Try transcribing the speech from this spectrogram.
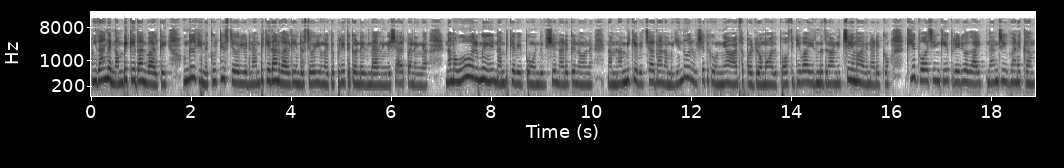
இதாங்க நம்பிக்கை தான் வாழ்க்கை. உங்களுக்கு இந்த குட்டி ஸ்டோரியோட நம்பிக்கை தான் வாழ்க்கை இந்த ஸ்டோரி உங்களுக்கு பிடித்து கொண்டு இருந்தால் நீங்கள் ஷேர் பண்ணுங்கள் நம்ம ஒவ்வொருமே நம்பிக்கை வைப்போம். இந்த விஷயம் நடக்கணும்னு நம்ம நம்பிக்கை வச்சாதான் நம்ம எந்த ஒரு விஷயத்துக்கு உண்மையாக ஆசைப்படுறோமோ அது பாசிட்டிவாக இருந்ததுன்னா நிச்சயமாக அது நடக்கும். கீப் வாட்சிங் கீப் ரேடியோ லைட் நன்றி வணக்கம்.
